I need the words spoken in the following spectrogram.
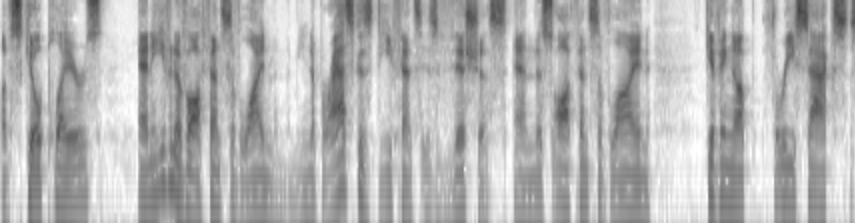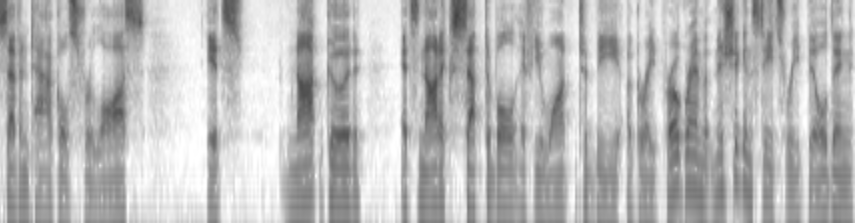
of skill players and even of offensive linemen. I mean, Nebraska's defense is vicious, and this offensive line giving up three sacks, seven tackles for loss, it's not good. It's not acceptable if you want to be a great program, but Michigan State's rebuilding.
